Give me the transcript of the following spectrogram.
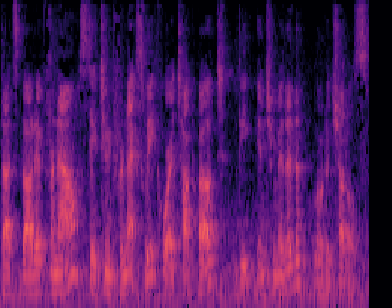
That's about it for now. Stay tuned for next week where I talk about the intermittent loaded shuttles.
